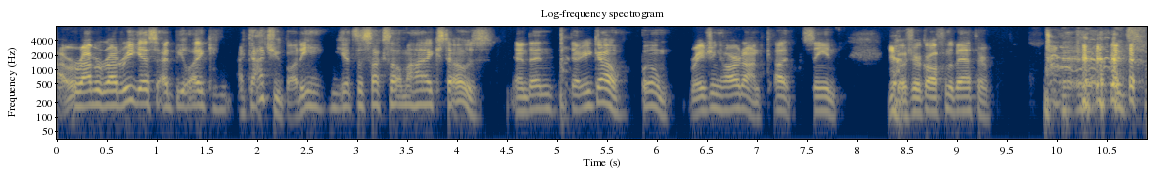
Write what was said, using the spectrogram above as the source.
I were Robert Rodriguez, I'd be like, I got you, buddy. You get to suck Salma Hayek's toes, and then there you go, boom, raging hard on cut scene. Yeah. Go jerk off in the bathroom. it's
